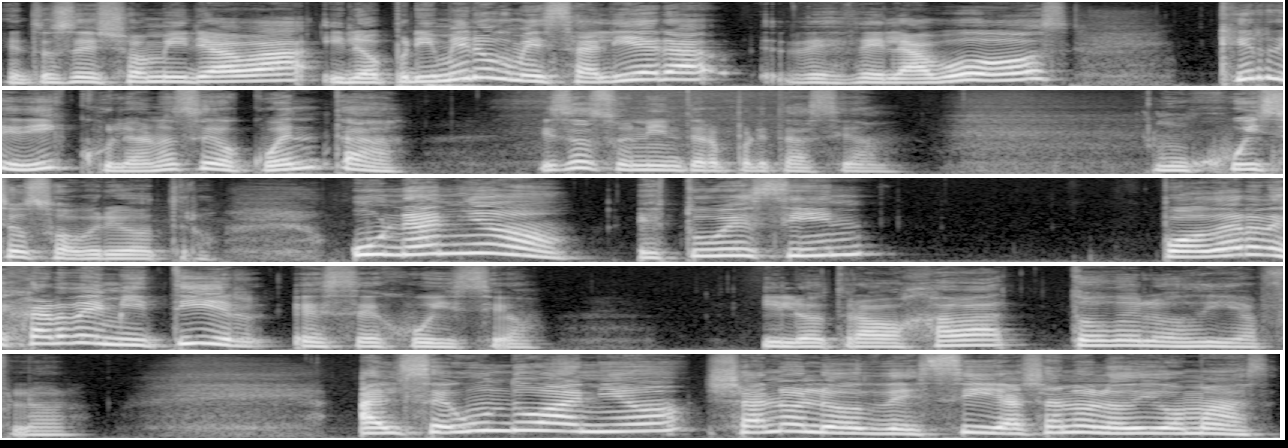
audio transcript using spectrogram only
Entonces yo miraba y lo primero que me salía era desde la voz, qué ridícula, ¿no se dio cuenta? Eso es una interpretación. Un juicio sobre otro. Un año estuve sin poder dejar de emitir ese juicio. Y lo trabajaba todos los días, Flor. Al segundo año ya no lo decía, ya no lo digo más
